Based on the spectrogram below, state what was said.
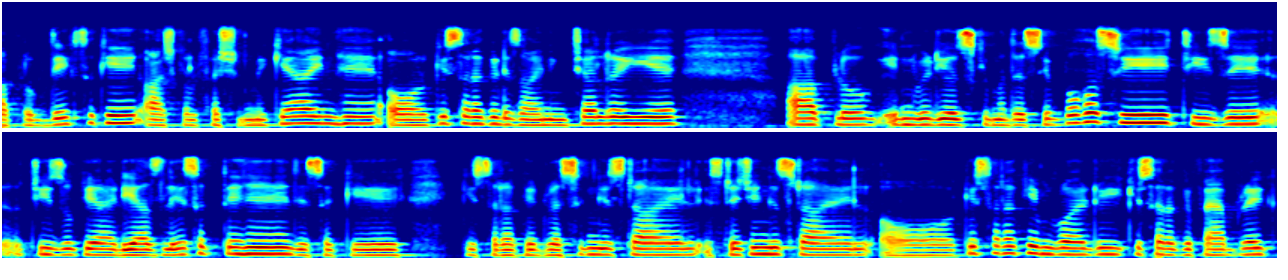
आप लोग देख सकें। आजकल फ़ैशन में क्या इन है और किस तरह की डिज़ाइनिंग चल रही है। आप लोग इन वीडियोस की मदद से बहुत सी चीज़ें, चीज़ों के आइडियाज़ ले सकते हैं, जैसे कि किस तरह के ड्रेसिंग स्टाइल, स्टिचिंग स्टाइल और किस तरह की एम्ब्रॉयडरी, किस तरह के फैब्रिक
